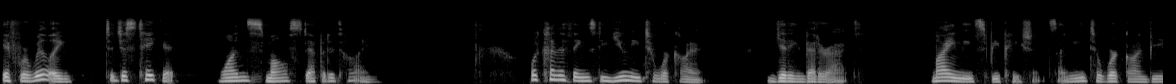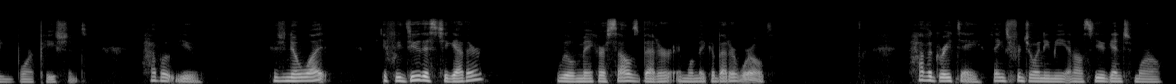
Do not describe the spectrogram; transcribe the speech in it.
if we're willing to just take it one small step at a time. What kind of things do you need to work on getting better at? Mine needs to be patience. I need to work on being more patient. How about you? Because you know what? If we do this together, we'll make ourselves better and we'll make a better world. Have a great day. Thanks for joining me, and I'll see you again tomorrow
